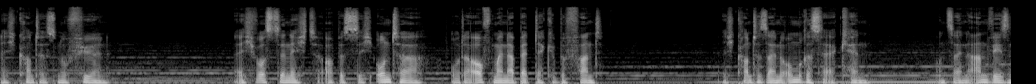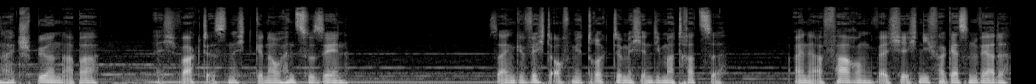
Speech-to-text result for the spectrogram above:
Ich konnte es nur fühlen. Ich wusste nicht, ob es sich unter oder auf meiner Bettdecke befand. Ich konnte seine Umrisse erkennen und seine Anwesenheit spüren, aber ich wagte es nicht genau hinzusehen. Sein Gewicht auf mir drückte mich in die Matratze, eine Erfahrung, welche ich nie vergessen werde.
